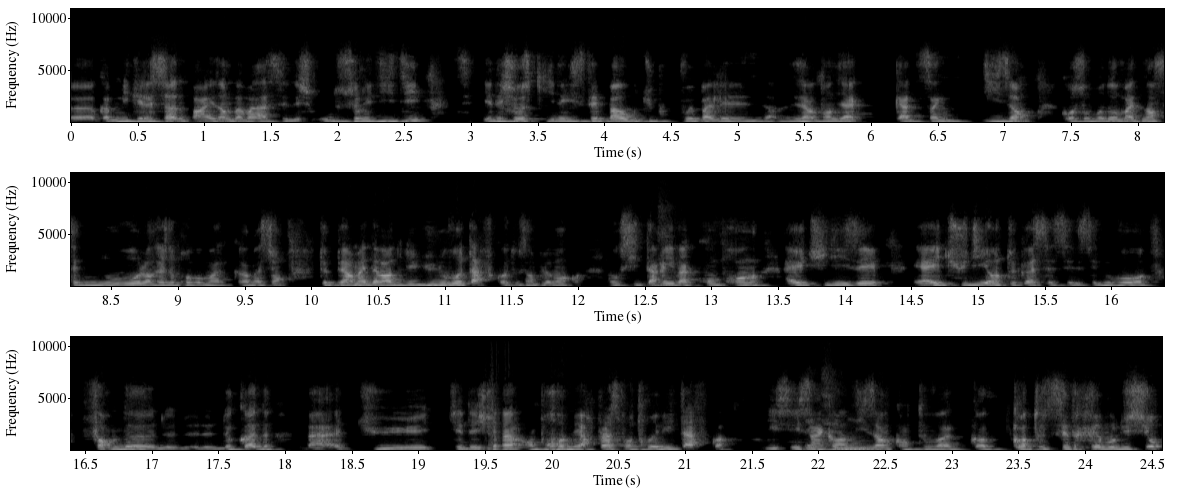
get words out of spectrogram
euh, comme Michelson, par exemple, bah voilà, c'est des, ou de Solidity, il y a des choses qui n'existaient pas ou tu ne pouvais pas les, les entendre il y a 4, 5, 10 ans, grosso modo, maintenant, ces nouveaux langages de programmation te permettent d'avoir du, nouveau taf, quoi, tout simplement. Quoi. Donc, si tu arrives à comprendre, à utiliser et à étudier, en tout cas, ces, ces, ces nouvelles formes de, de, de, code, bah, tu, tu, es déjà en première place pour trouver du taf. Quoi. D'ici 50, 10 ans, quand, tout va, quand, quand, toute cette révolution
